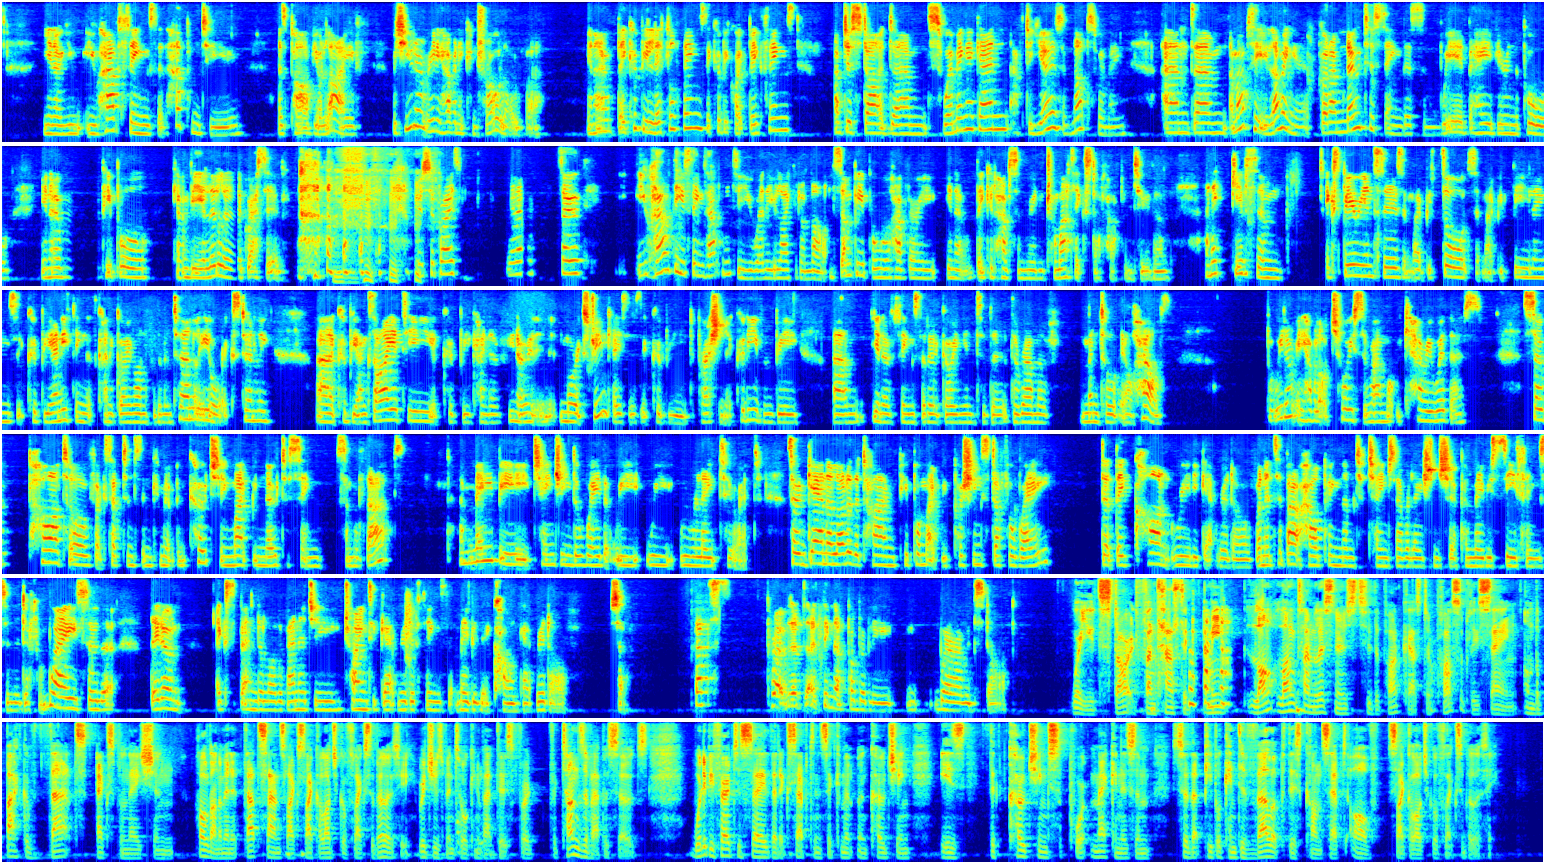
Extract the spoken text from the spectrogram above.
You know, you, you have things that happen to you as part of your life, which you don't really have any control over. You know, they could be little things, they could be quite big things, I've just started um, swimming again after years of not swimming, and um, I'm absolutely loving it. But I'm noticing there's some weird behavior in the pool. You know, people can be a little aggressive, which surprised you know. So you have these things happen to you whether you like it or not. And some people will have very, you know, they could have some really traumatic stuff happen to them, and it gives them experiences, it might be thoughts, it might be feelings, it could be anything that's kind of going on for them internally or externally. Uh, it could be anxiety, it could be kind of, you know, in more extreme cases, it could be depression, it could even be, um, you know, things that are going into the, the realm of mental ill health. But we don't really have a lot of choice around what we carry with us. So part of acceptance and commitment coaching might be noticing some of that and maybe changing the way that we, we, we relate to it. So again, a lot of the time people might be pushing stuff away that they can't really get rid of. And it's about helping them to change their relationship and maybe see things in a different way so that they don't expend a lot of energy trying to get rid of things that maybe they can't get rid of. So that's, I think that's probably where I would start where you'd start. Fantastic. I mean, long long time listeners to the podcast are possibly saying on the back of that explanation, hold on a minute, that sounds like psychological flexibility. Richard's been talking about this for, for tons of episodes. Would it be fair to say that acceptance and commitment coaching is the coaching support mechanism so that people can develop this concept of psychological flexibility?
